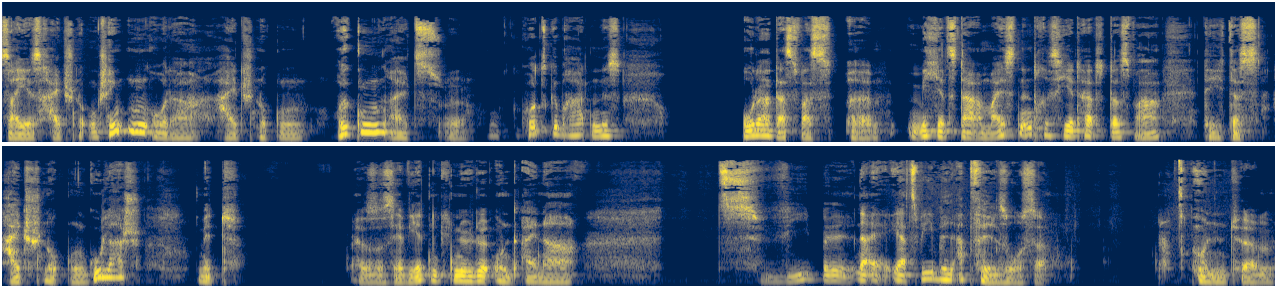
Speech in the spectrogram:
sei es Heidschnuckenschinken oder Heidschnuckenrücken als äh, kurzgebratenes oder das, was äh, mich jetzt da am meisten interessiert hat, das war die, das Heidschnuckengulasch mit also servierten Knödel und einer Zwiebel, na, ja, Zwiebel-Apfelsoße. Und ähm,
